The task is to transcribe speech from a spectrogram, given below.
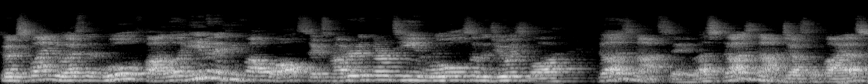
to explain to us that rule following, even if you follow all 613 rules of the Jewish law, does not save us, does not justify us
